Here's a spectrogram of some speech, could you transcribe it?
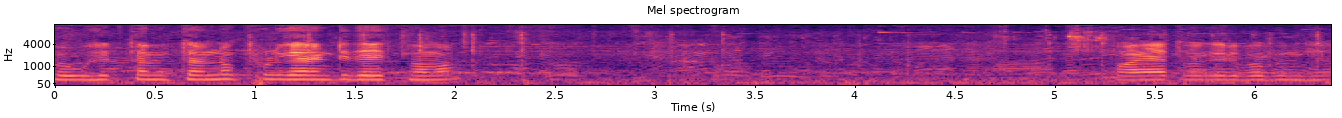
बघू शकता मित्रांनो फुल गॅरंटी द्यायत मामा. पायात वगैरे बघून घ्या.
